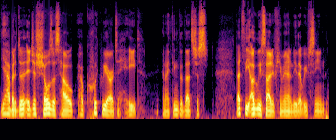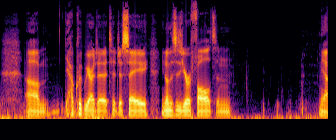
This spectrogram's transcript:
yeah, but it it just shows us how how quick we are to hate, and I think that that's just that's the ugly side of humanity that we've seen. Um, how quick we are to to just say, you know, this is your fault, and yeah,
